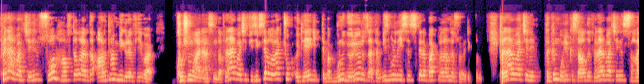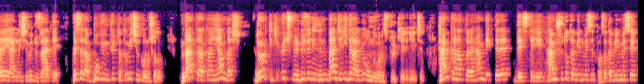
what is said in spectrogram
Fenerbahçe'nin son haftalarda artan bir grafiği var. Koşu manasında. Fenerbahçe fiziksel olarak çok öteye gitti. Bak bunu görüyoruz zaten. Biz burada istatistiklere bakmadan da söyledik bunu. Fenerbahçe'nin takım boyu kısaldı. Fenerbahçe'nin sahaya yerleşimi düzeldi. Mesela bugünkü takım için konuşalım. Mert Hakan Yandaş 4-2-3-1 düzeninin bence ideal bir 10 numarası Türkiye Ligi için. Hem kanatlara hem beklere desteği, hem şut atabilmesi, pas atabilmesi,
